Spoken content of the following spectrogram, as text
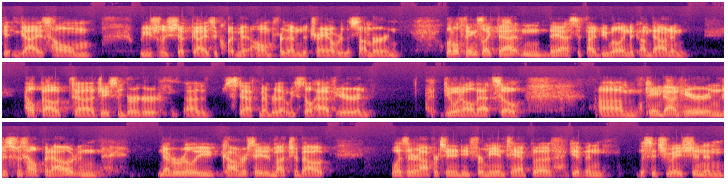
getting guys home. We usually ship guys equipment home for them to train over the summer and little things like that. And they asked if I'd be willing to come down and help out uh, Jason Berger, uh, staff member that we still have here, and doing all that. So um, came down here and just was helping out and never really conversated much about was there an opportunity for me in Tampa given the situation and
